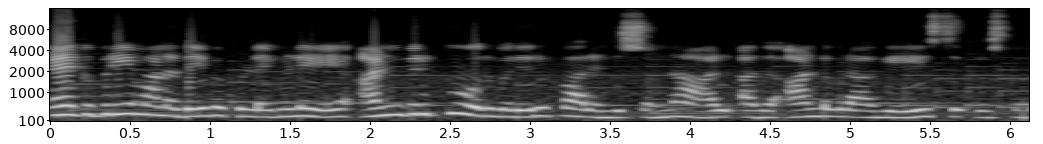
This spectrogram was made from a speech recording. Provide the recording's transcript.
எனக்கு பிரியமான தேவ பிள்ளைகளே அன்பிற்கு ஒருவர் இருப்பார் என்று சொன்னால் அது ஆண்டவராக இயேசு கிறிஸ்து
